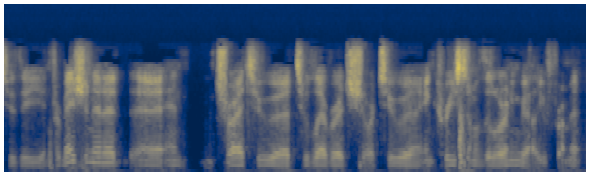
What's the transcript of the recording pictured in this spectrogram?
to the information in it uh, and try to uh, to leverage or to uh, increase some of the learning value from it.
